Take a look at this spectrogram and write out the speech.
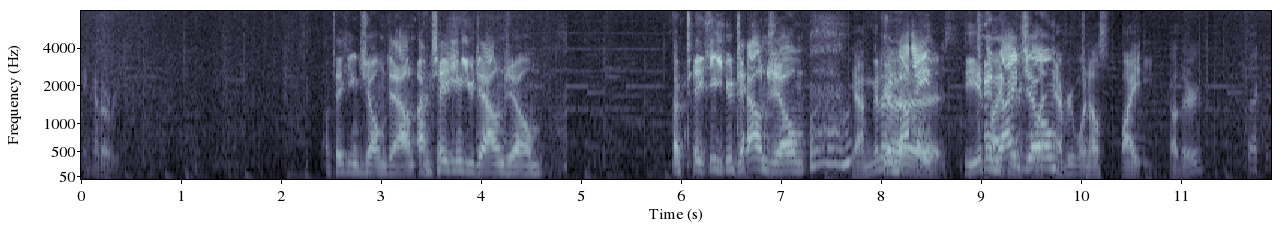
hang out over. I'm taking Jome down. I'm taking you down, Jome. I'm taking you down, Jome. Yeah, I'm gonna Good night. see if Good I night, can Joan. let everyone else fight each other. Second.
